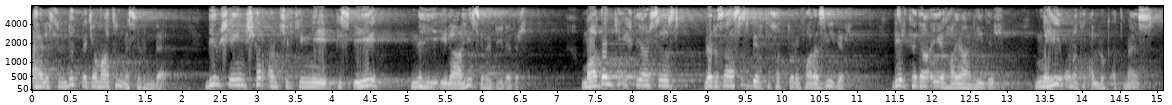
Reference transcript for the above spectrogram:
ehli sünnet ve cemaatin mezhebinde bir şeyin şer'an çirkinliği, pisliği nehi ilahi sebebiyledir. Madem ki ihtiyarsız ve rızasız bir tahattur farazidir, bir tedai hayalidir, nehi ona taalluk etmez.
